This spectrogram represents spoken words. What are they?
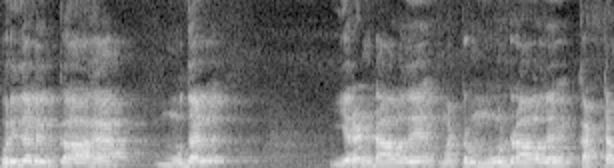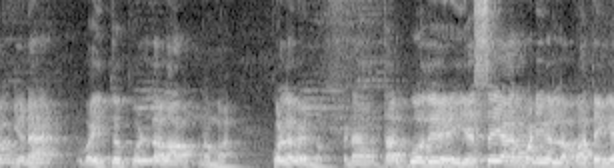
புரிதலுக்காக முதல் இரண்டாவது மற்றும் மூன்றாவது கட்டம் என வைத்து கொள்ளலாம் நம்ம கொள்ள வேண்டும். ஏன்னா தற்போது எஸ்ஐஆர் பணிகளில் பார்த்தீங்க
